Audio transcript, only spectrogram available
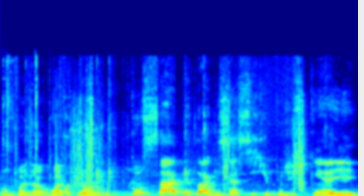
Vamos fazer algo Ô, bacana. Tu, tu sabe, Dog, se esse tipo de skin aí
